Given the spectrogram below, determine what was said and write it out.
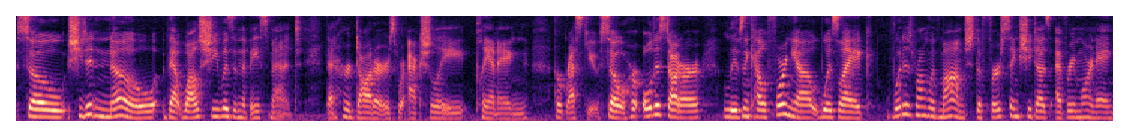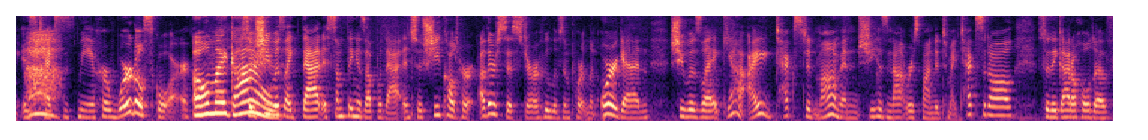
So she didn't know that while she was in the basement, that her daughters were actually planning her rescue. So her oldest daughter lives in California, was like, What is wrong with mom? She, the first thing she does every morning is texts me her Wordle score. Oh my god. So she was like, that is something is up with that. And so she called her other sister who lives in Portland, Oregon. She was like, yeah, I texted mom and she has not responded to my text at all. So they got a hold of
